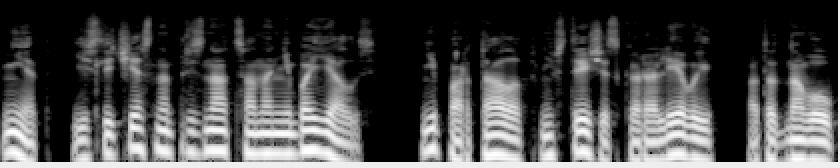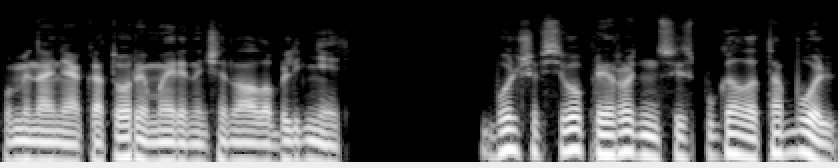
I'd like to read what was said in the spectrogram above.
Нет, если честно признаться, она не боялась. Ни порталов, ни встречи с королевой, от одного упоминания о которой Мэри начинала бледнеть. Больше всего природницу испугала та боль,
